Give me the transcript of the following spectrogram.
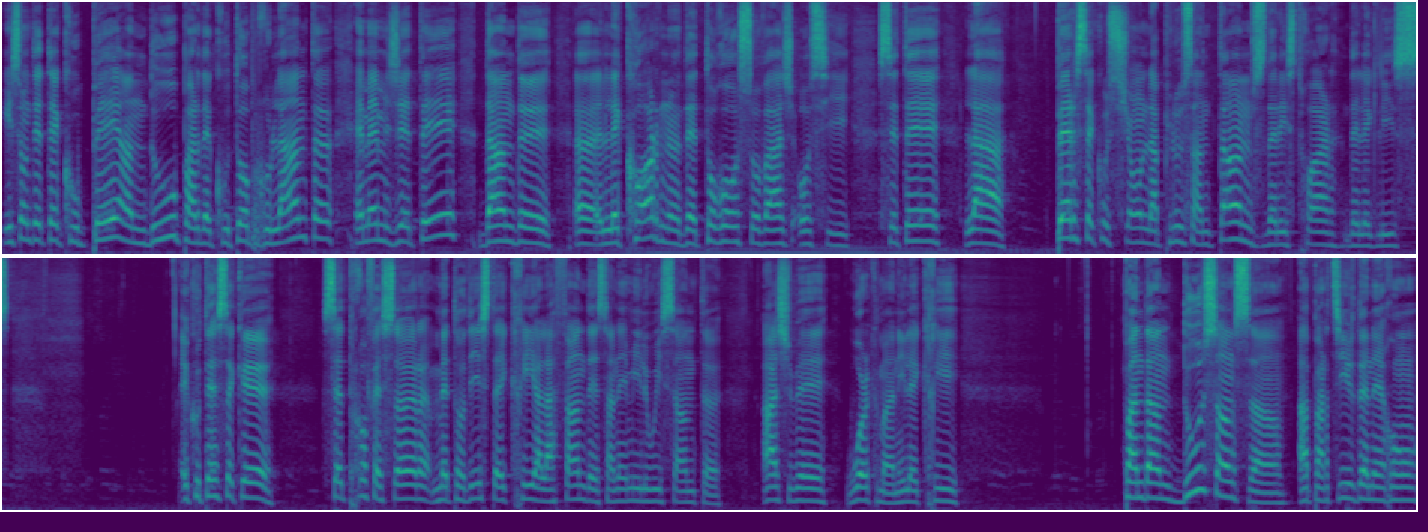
Ils ont été coupés en deux par des couteaux brûlants et même jetés dans euh, les cornes des taureaux sauvages aussi. C'était la persécution la plus intense de l'histoire de l'Église. Écoutez ce que cette professeur méthodiste écrit à la fin des années 1800. H.V. Workman, il écrit Pendant 1200 ans, à partir de Néron,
